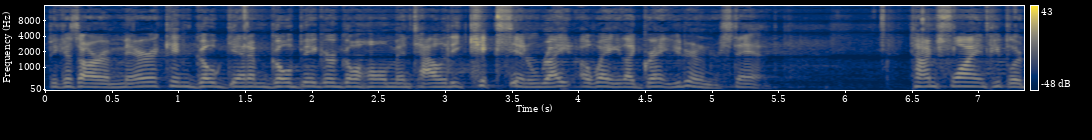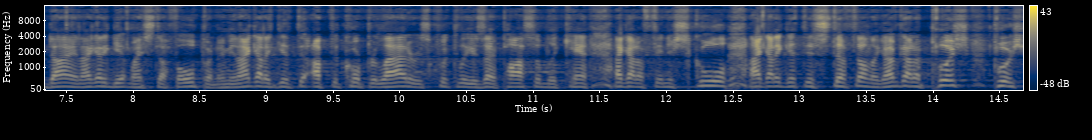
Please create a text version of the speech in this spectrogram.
because our American go get them, go bigger, go home mentality kicks in right away. Like, Grant, you don't understand. Time's flying, people are dying. I got to get my stuff open. I mean, I got to get the, up the corporate ladder as quickly as I possibly can. I got to finish school. I got to get this stuff done. Like, I've got to push, push,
